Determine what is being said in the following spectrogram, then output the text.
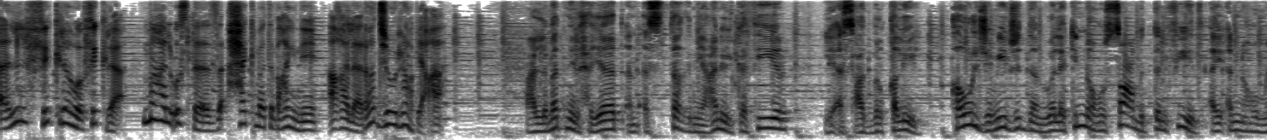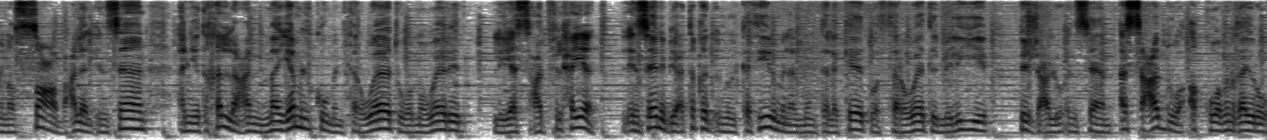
الفكرة وفكرة مع الأستاذ حكمة بعيني على راديو الرابعة. علمتني الحياة أن أستغني عن الكثير لأسعد بالقليل. قول جميل جدا ولكنه صعب التنفيذ أي أنه من الصعب على الإنسان أن يتخلى عن ما يملك من ثروات وموارد ليسعد في الحياة. الإنسان بيعتقد أن الكثير من الممتلكات والثروات المالية تجعل إنسان أسعد وأقوى من غيره.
